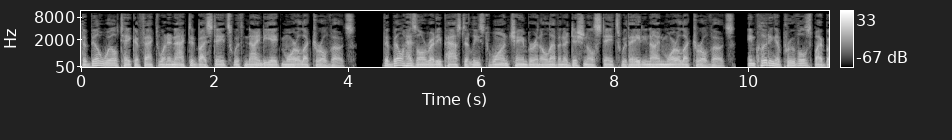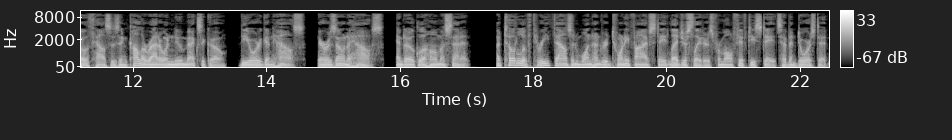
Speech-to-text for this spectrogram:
The bill will take effect when enacted by states with 98 more electoral votes. The bill has already passed at least one chamber in 11 additional states with 89 more electoral votes, including approvals by both houses in Colorado and New Mexico, the Oregon House, Arizona House, and Oklahoma Senate. A total of 3,125 state legislators from all 50 states have endorsed it.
